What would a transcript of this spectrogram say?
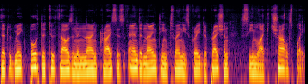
that would make both the 2009 crisis and the 1920s Great Depression seem like child's play.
